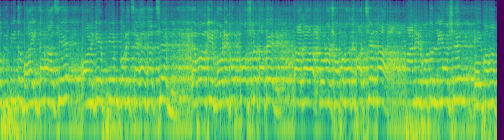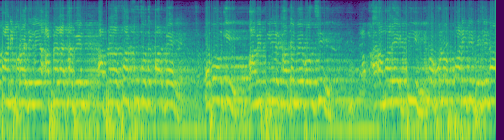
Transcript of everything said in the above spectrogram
অবিবাহিত ভাই যারা আছে, অনেকে প্রেম করে ছেঁকা খাচ্ছেন, এবং কি মনে খুব কষ্ট তাদের, তারা কোনো সফল হতে পারছেন না। পানির বোতল নিয়ে আসেন এই বাবা পানি পড়ায় দিলে আপনারা খাবেন, আপনারা সাকসেস হতে পারবেন। এবং কি, আমি পীরের খাতে মেয়ে বলছি, আমার এই পীর কখনো পানিতে ভেজে না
